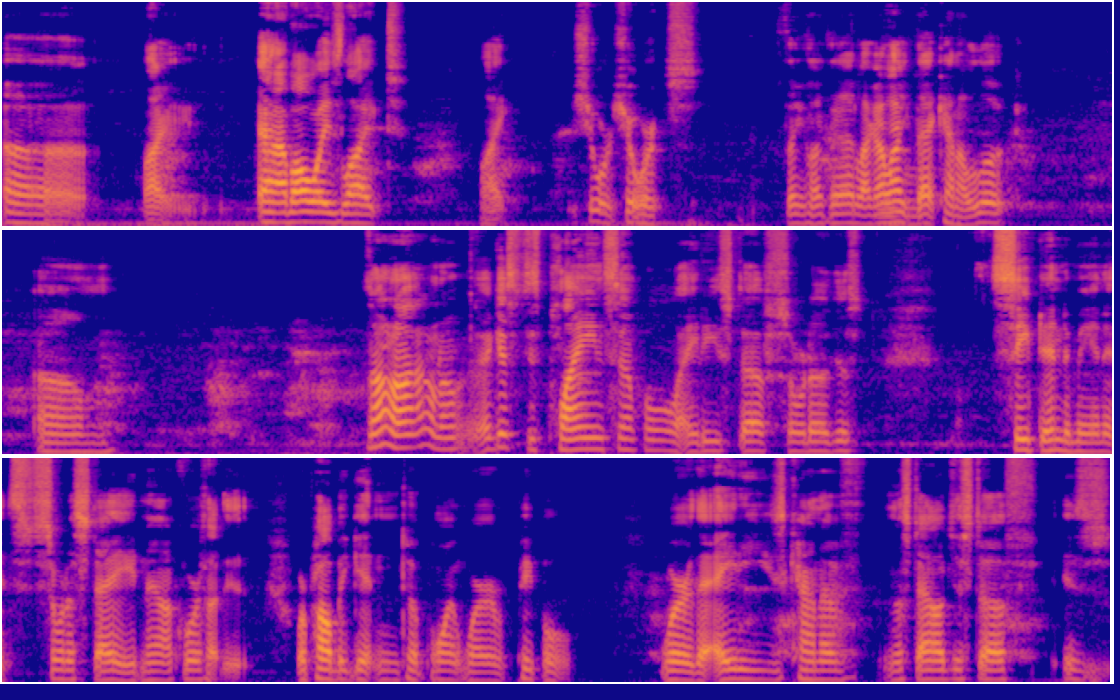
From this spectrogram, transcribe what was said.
uh like and I've always liked like short shorts, things like that. Like I like Mhm. that kind of look. Um, so I don't know. I don't know. I guess just plain simple '80s stuff, sort of just seeped into me, and it's sort of stayed. Now, of course, I, we're probably getting to a point where people, where the '80s kind of nostalgia stuff is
